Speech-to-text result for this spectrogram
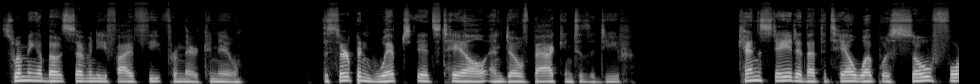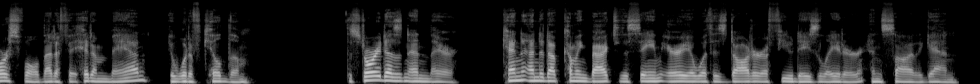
swimming about 75 feet from their canoe. The serpent whipped its tail and dove back into the deep. Ken stated that the tail whip was so forceful that if it hit a man, it would have killed them. The story doesn't end there. Ken ended up coming back to the same area with his daughter a few days later and saw it again.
